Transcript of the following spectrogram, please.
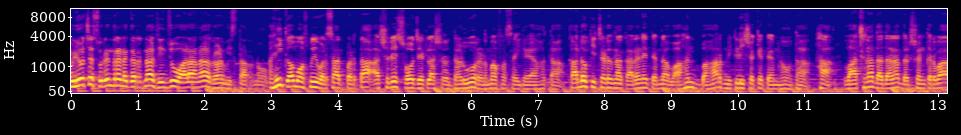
વીડિયો છે સુરેન્દ્રનગરના ઝીંઝુવાડાના રણ વિસ્તારનો. અહીં કમોસમી વરસાદ પડતા આશરે સો જેટલા શ્રદ્ધાળુઓ રણમાં ફસાઈ ગયા હતા. કાદો કીચડના કારણે તેમના વાહન બહાર નીકળી શકે તેમ નહોતા. હા, વાછરા દાદાના દર્શન કરવા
